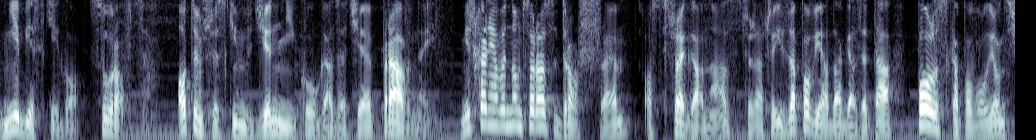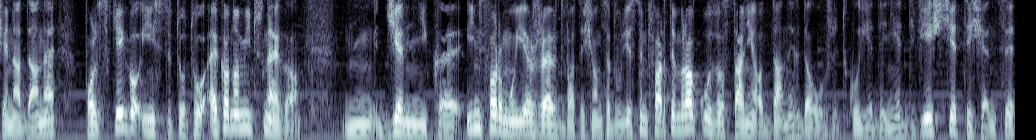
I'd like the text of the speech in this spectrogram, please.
niebieskiego surowca. O tym wszystkim w dzienniku Gazecie Prawnej. Mieszkania będą coraz droższe, ostrzega nas, czy raczej zapowiada gazeta Polska, powołując się na dane Polskiego Instytutu Ekonomicznego. Mm, dziennik e, informuje, że w 2024 roku zostanie oddanych do użytku jedynie 200 tysięcy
